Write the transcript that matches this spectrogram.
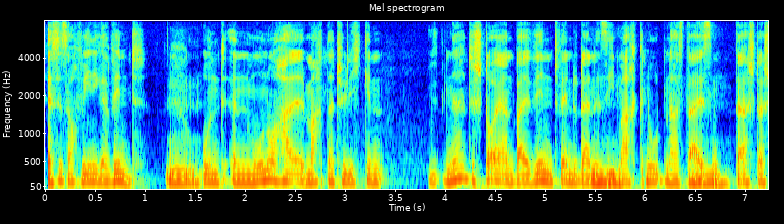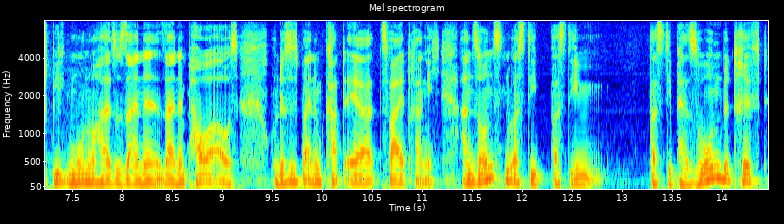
es ist auch weniger Wind. Mhm. Und ein Monohull macht natürlich ne, das Steuern bei Wind, wenn du deine mhm. 7, 8 Knoten hast, da, ist ein, mhm. da, da spielt Mono halt so seine, seine Power aus. Und das ist bei einem Cut eher zweitrangig. Ansonsten, was die, was die, was die Person betrifft,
